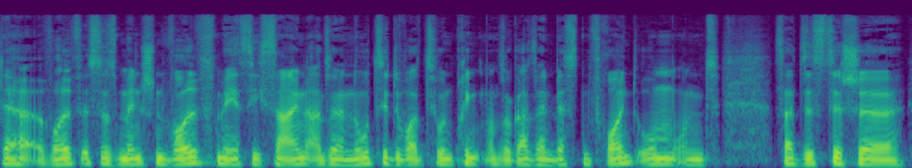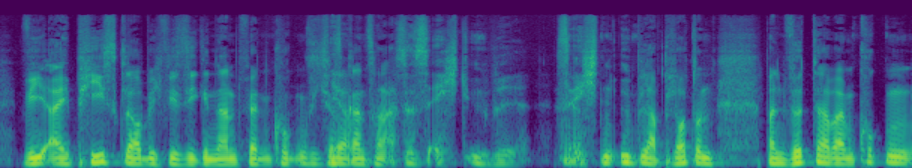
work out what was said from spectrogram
der Wolf ist es Menschen Wolf-mäßig sein. Also in der Notsituation bringt man sogar seinen besten Freund um und sadistische VIPs, glaube ich, wie sie genannt werden, gucken sich das Ja. Ganze an. Also das ist echt übel. Das ist echt ein übler Plot und man wird da beim Gucken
